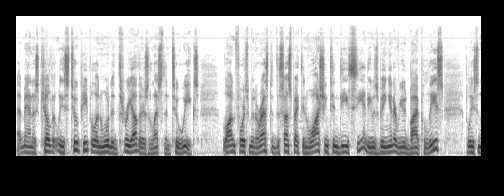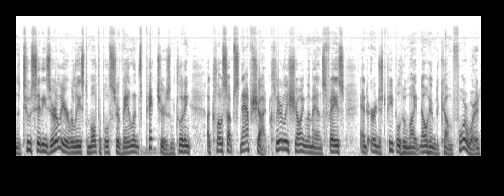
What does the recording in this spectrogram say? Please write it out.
That man has killed at least two people and wounded three others in less than two weeks. Law enforcement arrested the suspect in Washington, D.C., and he was being interviewed by police. Police in the two cities earlier released multiple surveillance pictures, including a close up snapshot clearly showing the man's face, and urged people who might know him to come forward.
